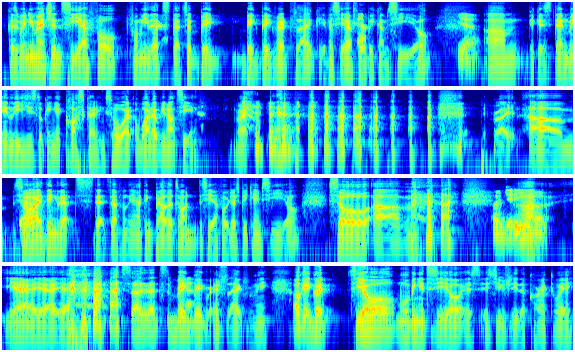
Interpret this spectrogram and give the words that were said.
because when you mentioned CFO, for me that's that's a big, big, big red flag. If a CFO Yeah. becomes CEO, Yeah. um, because then mainly he's looking at cost cutting. So what what are we not seeing, right? right. Um, so Yeah. I think that's that's definitely. I think Peloton, the CFO, just became CEO. So um, Oh, did he? uh, oh, yeah, yeah, yeah. so that's a big, Yeah. big red flag for me. Okay, good. COO moving into CEO is, is usually the correct way.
